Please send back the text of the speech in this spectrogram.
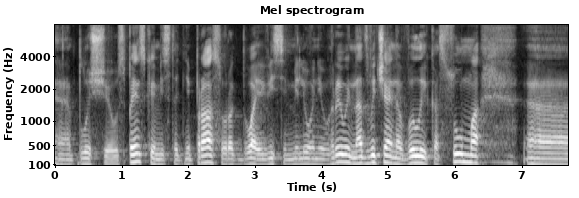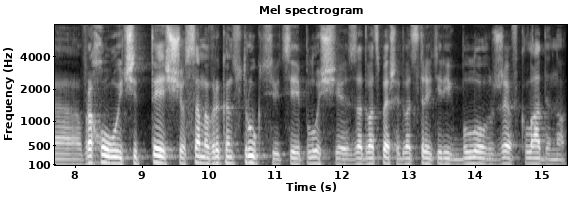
е, площі Успенської, міста Дніпра, 42,8 мільйонів гривень. Надзвичайно велика сума. Е, Враховуючи те, що саме в реконструкцію цієї площі за 21-23 рік було вже вкладено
